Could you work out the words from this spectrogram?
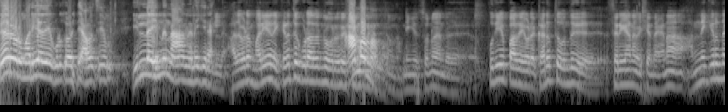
வேறொரு மரியாதையை கொடுக்க வேண்டிய அவசியம் இல்லைன்னு நான் நினைக்கிறேன். இல்லை அதை விட மரியாதை கெடுத்துக்கூடாதுன்ற ஒரு ஆமாம், இருக்கு. ஆமா. நீங்க சொன்ன அந்த புதிய பாதையோட கருத்து வந்து சரியான விஷயம் தான் ஏன்னா அன்னைக்கு இருந்த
